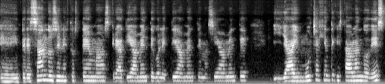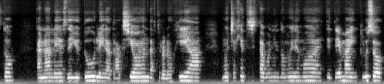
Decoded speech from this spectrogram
eh, interesándose en estos temas creativamente, colectivamente, masivamente. Y ya hay mucha gente que está hablando de esto, canales de YouTube, ley de atracción, de astrología. Mucha gente se está poniendo muy de moda este tema, incluso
